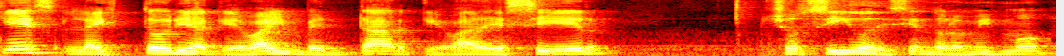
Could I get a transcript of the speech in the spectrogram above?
qué es la historia que va a inventar, que va a decir. yo sigo diciendo lo mismo.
